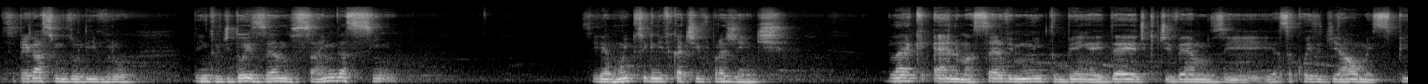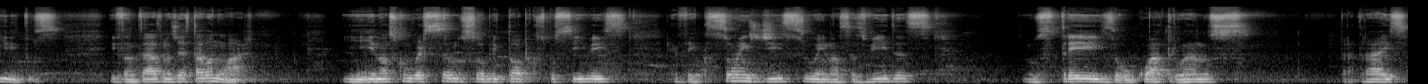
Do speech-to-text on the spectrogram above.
se pegássemos o livro dentro de dois anos, ainda assim, seria muito significativo para a gente. Black Anima serve muito bem a ideia de que tivemos e essa coisa de alma, espíritos e fantasmas já estava no ar. E, e nós conversamos sobre tópicos possíveis, reflexões disso em nossas vidas, nos três ou quatro anos para trás,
